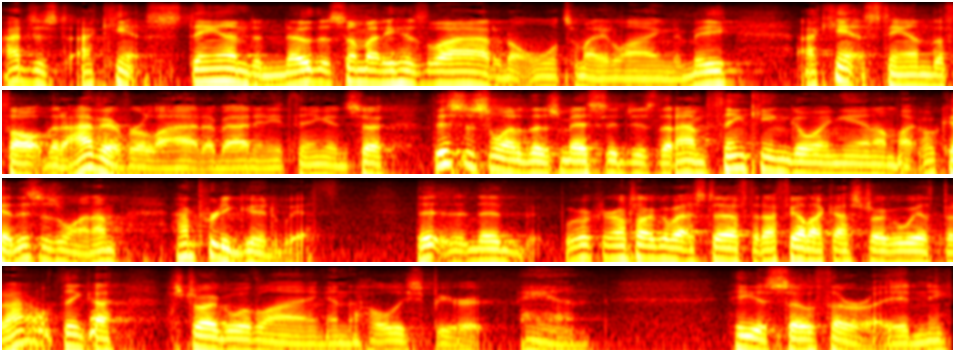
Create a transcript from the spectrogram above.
I just I can't stand to know that somebody has lied. I don't want somebody lying to me. I can't stand the thought that I've ever lied about anything. And so this is one of those messages that I'm thinking going in. I'm like, okay, this is one I'm I'm pretty good with. The, the, we're going to talk about stuff that I feel like I struggle with, but I don't think I struggle with lying. And the Holy Spirit, man, He is so thorough, isn't He?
